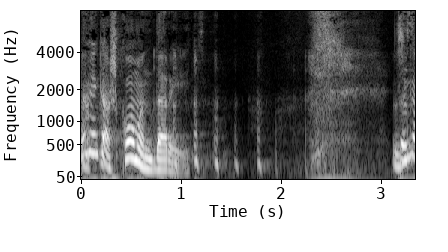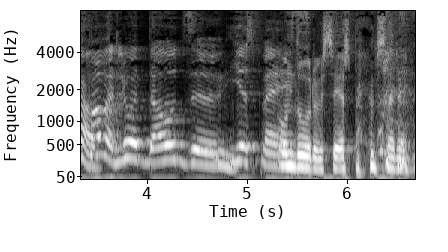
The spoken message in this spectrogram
Nu, vienkārši, ko man darīt? Tas Zini kā, paver ļoti daudz uh, iespēju. Un durvis iespējams arī.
